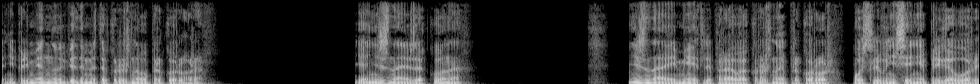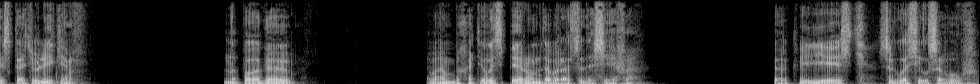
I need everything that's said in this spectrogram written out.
то непременно уведомят окружного прокурора. Я не знаю закона, не знаю, имеет ли право окружной прокурор после вынесения приговора искать улики, но, полагаю, вам бы хотелось первым добраться до сейфа. Так и есть, согласился Вулф.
